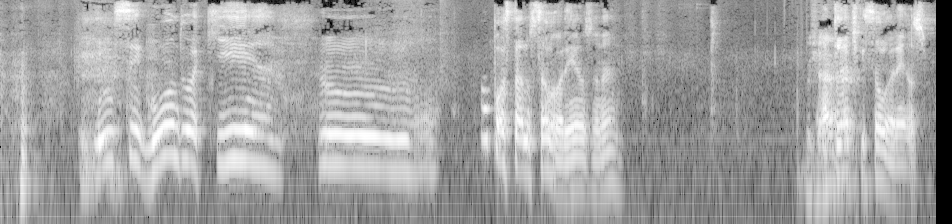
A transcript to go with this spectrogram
em segundo aqui, hum, vou apostar no São Lourenço, né? Atlético e São Lourenço.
